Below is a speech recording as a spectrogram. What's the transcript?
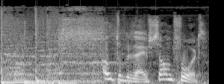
Autobedrijf Zandvoort.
